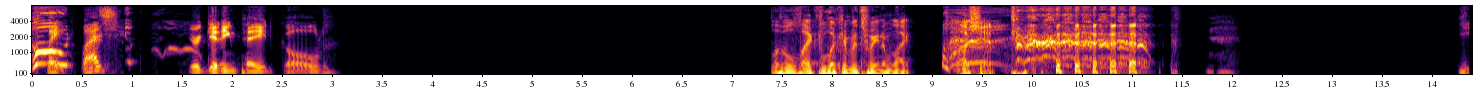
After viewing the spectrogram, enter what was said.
Oh, Wait, what? You're getting paid gold. Little like looking between them, like, Oh, shit.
